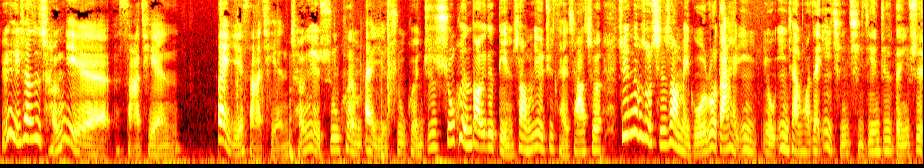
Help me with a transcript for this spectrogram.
有点像是成也撒钱。败也撒钱，成也纾困，败也纾困，就是纾困到一个点上，没有去踩刹车。所以那个时候，其实上美国，如果大家还印有印象的话，在疫情期间，就是等于是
